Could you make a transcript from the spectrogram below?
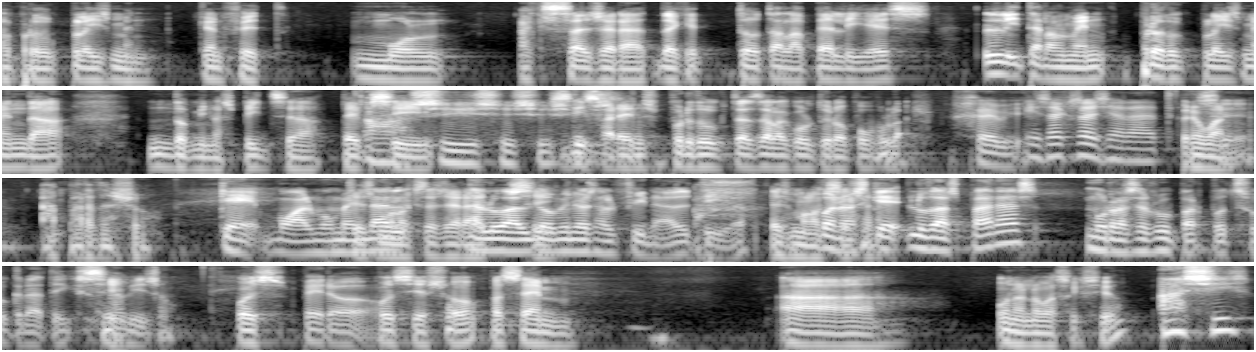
el product placement que han fet molt exagerat de que tota la pel·li és literalment product placement de Domino's Pizza, Pepsi, Ah, sí, sí, sí, sí, diferents productes de la cultura popular. Heavy. És exagerat. Però bueno, Sí. a part d'això, Que, bo, al moment Que és del, molt exagerat, de lo del sí. Domino's al final, tio. és molt bueno, és que exagerat. lo dels pares m'ho reservo per pots socràtics, sí. t'aviso. Pues, Però- pues si això, passem a una nova secció. Ah, sí? Sí,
